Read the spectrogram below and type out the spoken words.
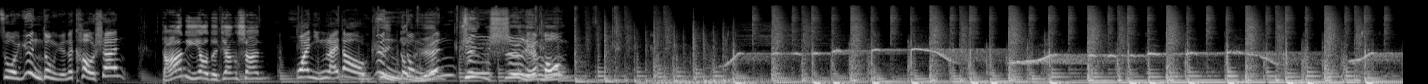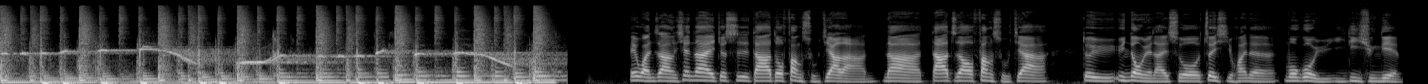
做运动员的靠山，打你要的江山。欢迎来到运动员军师联盟。哎，晚上现在就是大家都放暑假啦。那大家知道放暑假对于运动员来说，最喜欢的莫过于异地训练。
